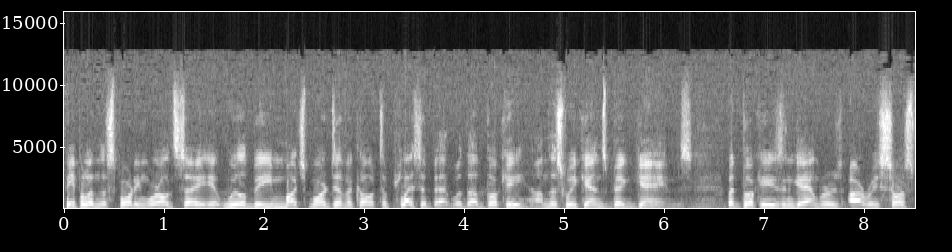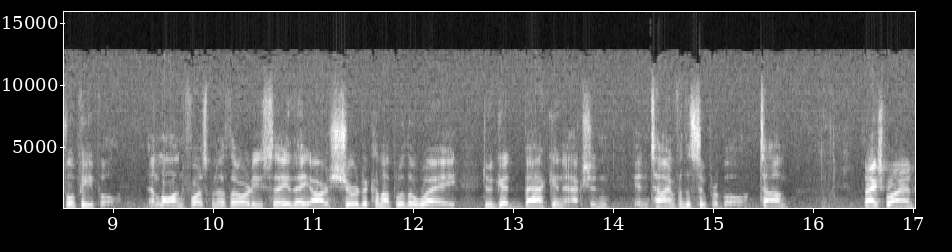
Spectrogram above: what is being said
People in the sporting world say it will be much more difficult to place a bet with a bookie on this weekend's big games. But bookies and gamblers are resourceful people, and law enforcement authorities say they are sure to come up with a way to get back in action in time for the Super Bowl. Tom? Thanks, Brian.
